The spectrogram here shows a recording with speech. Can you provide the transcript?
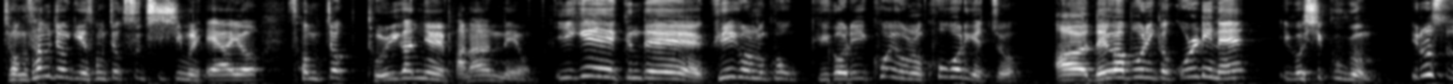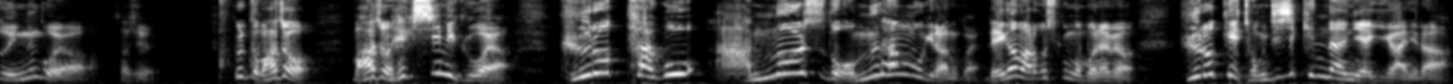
정상적인 성적 수치심을 해하여 성적 도의관념에 반하는 내용. 이게 근데 귀에 걸면 코, 귀걸이, 코에 걸면 코걸이겠죠. 아 내가 보니까 꼴리네. 이거 19금. 이럴 수도 있는 거야, 사실. 그러니까 맞아. 맞아. 핵심이 그거야. 그렇다고 안 넣을 수도 없는 항목이라는 거야. 내가 말하고 싶은 건 뭐냐면 그렇게 정지시킨다는 이야기가 아니라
